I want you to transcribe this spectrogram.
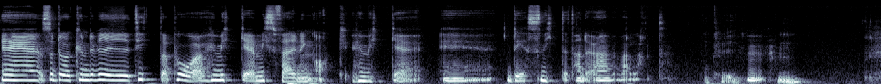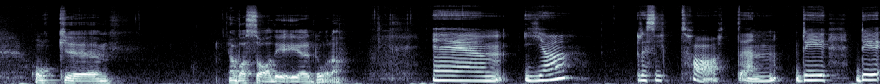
Eh, så då kunde vi titta på hur mycket missfärgning och hur mycket eh, det snittet hade övervallat. Okej. Mm. Och eh, ja, vad sa det er då? då? Ehm, ja, resultaten. Det, det,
